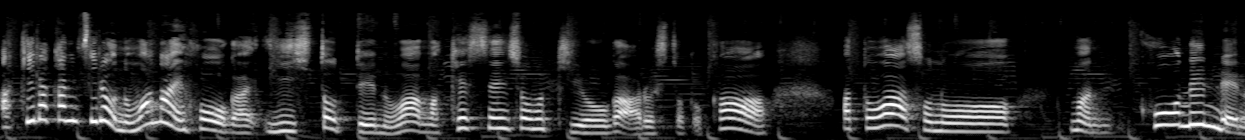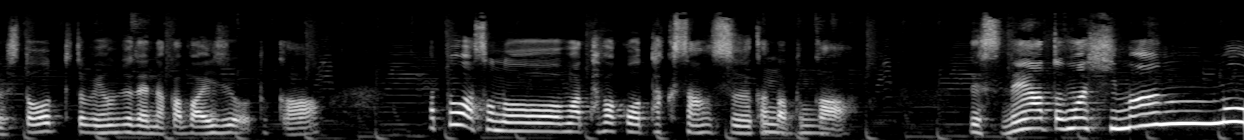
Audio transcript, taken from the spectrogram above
明らかにピルを飲まない方がいい人っていうのは、まあ、血栓症の起用がある人とか、あとは、その、まあ、高年齢の人、例えば40代半ば以上とか、あとはその、まあ、タバコをたくさん吸う方とかですね。あと、まあ、肥満の、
